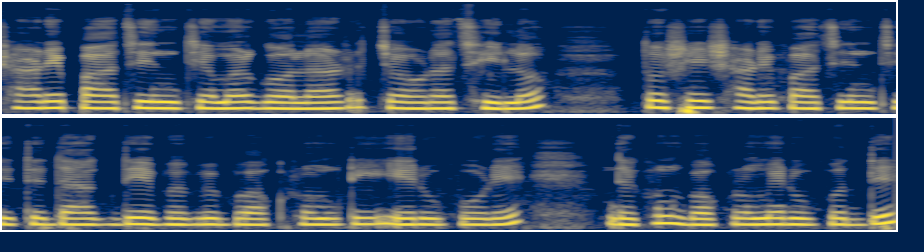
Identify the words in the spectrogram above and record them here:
সাড়ে পাঁচ ইঞ্চি আমার গলার চওড়া ছিল। তো সেই সাড়ে পাঁচ ইঞ্চিতে দাগ দিয়ে এভাবে বক্রমটি এর উপরে, দেখুন, বক্রমের উপর দিয়ে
